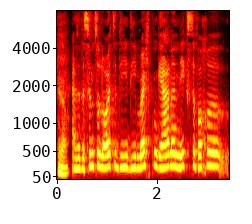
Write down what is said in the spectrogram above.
Ja. Also das sind so Leute, die, die möchten gerne nächste Woche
